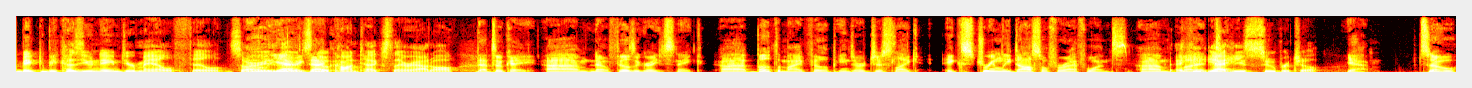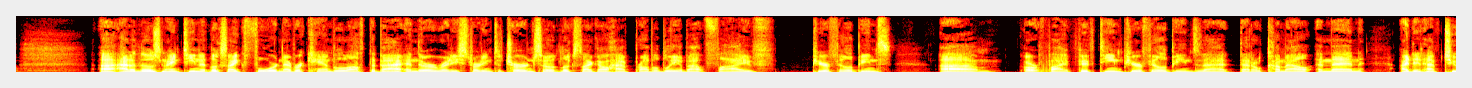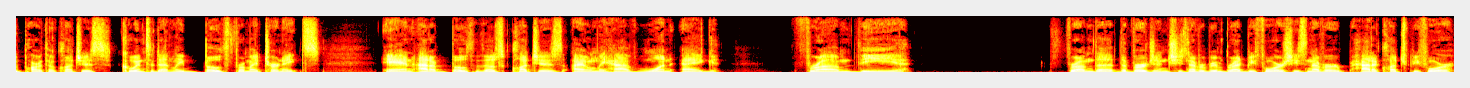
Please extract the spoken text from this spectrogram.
be- because you named your male Phil. Sorry, Oh, yeah, there's no context there at all. That's okay. Um, no, Phil's a great snake. Uh, both of my Philippines are just like extremely docile for F1s. Um, Uh, he- but yeah, he's super chill. Yeah. So uh, out of those 19, it looks like four never candled off the bat and they're already starting to turn. So it looks like I'll have probably about five pure Philippines, um, or five, 15 pure Philippines that that'll come out. And then I did have two Partho clutches, coincidentally, both from my Ternates. And out of both of those clutches, I only have one egg from the from the the virgin. She's never been bred before. She's never had a clutch before.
